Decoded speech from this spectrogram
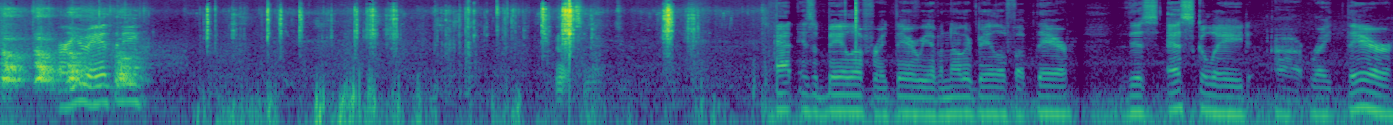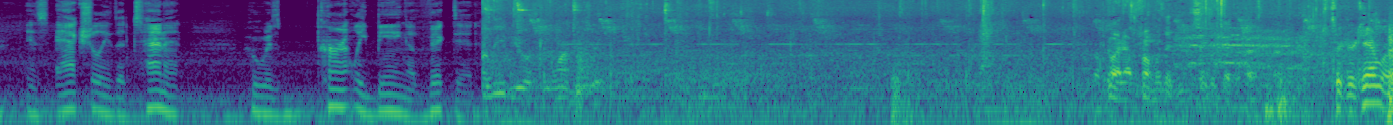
Are you Anthony? That is a bailiff right there. We have another bailiff up there. This Escalade uh, right there is actually the tenant who is currently being evicted. I'll leave you if you want me to. Go ahead, have fun with it. You take a picture. Took your camera.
